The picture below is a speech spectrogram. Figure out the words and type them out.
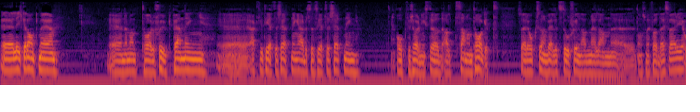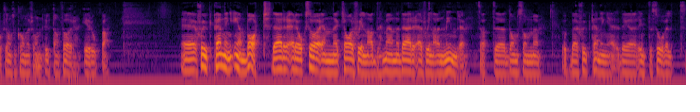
Eh, likadant med eh, när man tar sjukpenning, eh, aktivitetsersättning, arbetslöshetsersättning och försörjningsstöd allt sammantaget så är det också en väldigt stor skillnad mellan eh, de som är födda i Sverige och de som kommer från utanför Europa. Eh, sjukpenning enbart, där är det också en klar skillnad men där är skillnaden mindre. Så att eh, de som eh, uppbär sjukpenning, det är inte så väldigt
